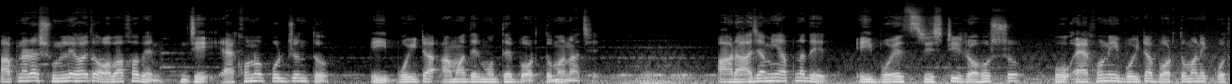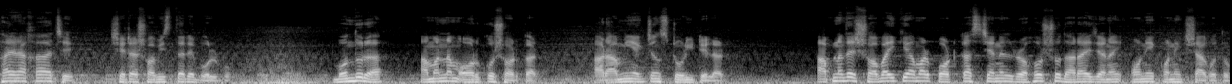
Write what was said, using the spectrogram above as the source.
আপনারা শুনলে হয়তো অবাক হবেন যে এখনও পর্যন্ত এই বইটা আমাদের মধ্যে বর্তমান আছে। আর আজ আমি আপনাদের এই বইয়ের সৃষ্টির রহস্য ও এখন এই বইটা বর্তমানে কোথায় রাখা আছে সেটা সবিস্তারে বলব। বন্ধুরা, আমার নাম অর্ক সরকার, আর আমি একজন স্টোরি টেলার আপনাদের সবাইকে আমার পডকাস্ট চ্যানেল রহস্য ধারায় জানাই অনেক অনেক স্বাগত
